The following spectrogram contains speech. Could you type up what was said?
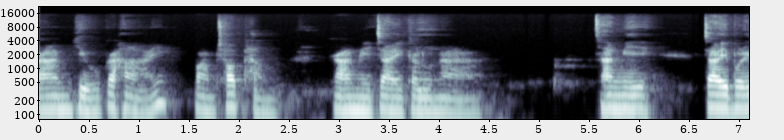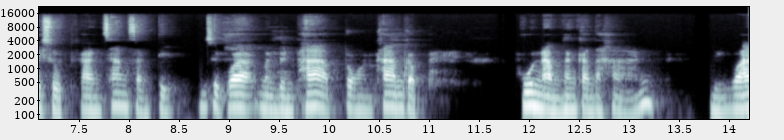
การหิวกระหาย ความชอบธรรม การมีใจกรุณา การมีใจบริสุทธิ์การสร้างสันติ รู้สึกว่ามันเป็นภาพตรงข้ามกับผู้นำทางการทหาร หรือว่า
